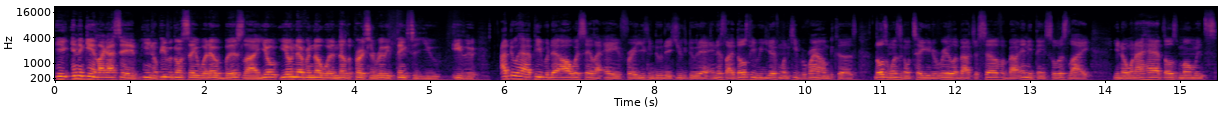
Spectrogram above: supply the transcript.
And again, like I said, you know, people are gonna say whatever, but it's like you'll you'll never know what another person really thinks of you either. I do have people that always say like, "Hey, Fred, you can do this, you can do that," and it's like those people you definitely want to keep around because those ones are gonna tell you the real about yourself, about anything. So it's like, you know, when I had those moments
